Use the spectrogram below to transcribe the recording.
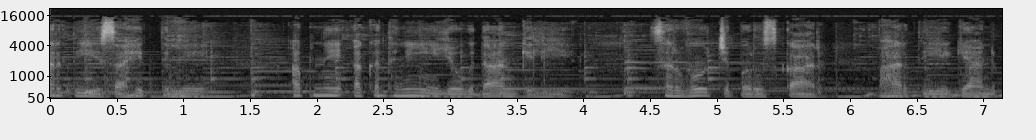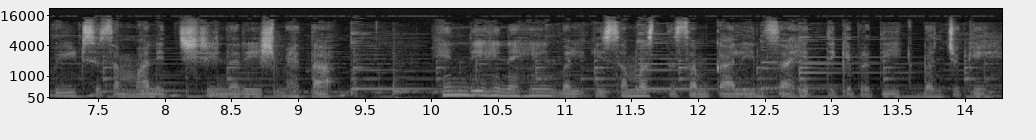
भारतीय साहित्य में अपने अकथनीय योगदान के लिए सर्वोच्च पुरस्कार भारतीय ज्ञानपीठ से सम्मानित श्री नरेश मेहता हिंदी ही नहीं, बल्कि समस्त समकालीन साहित्य के प्रतीक बन चुके हैं।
